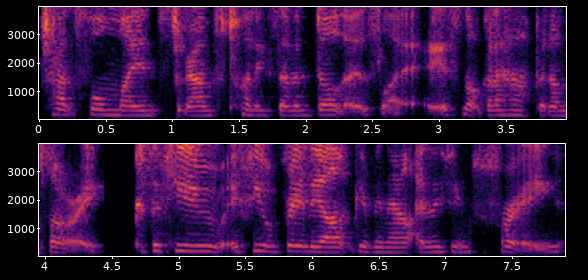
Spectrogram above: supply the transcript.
transform my Instagram for $27. Like, it's not going to happen. I'm sorry. Because if you if you really aren't giving out anything for free,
